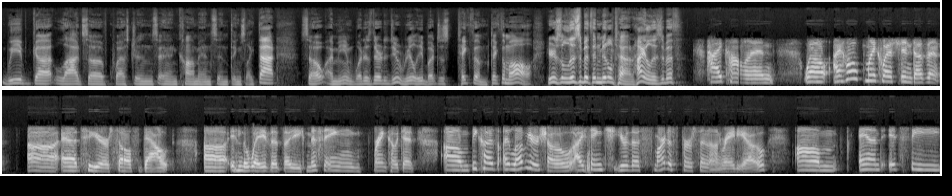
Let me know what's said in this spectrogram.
We've got lots of questions and comments and things like that. So, I mean, what is there to do really but just take them, take them all. Here's Elizabeth in Middletown. Hi, Elizabeth. Hi, Colin. Well, I hope my question doesn't uh, add to your self doubt uh, in the way that the missing raincoat did. Um, because I love your show. I think you're the smartest person on radio. Um, and it's the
